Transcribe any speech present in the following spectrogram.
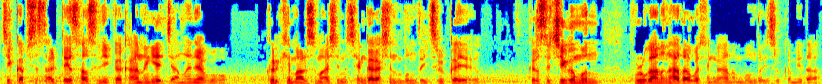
집값이 쌀 때 샀으니까 가능했지 않느냐고 그렇게 말씀하시면 생각하시는 분도 있을 거예요. 그래서 지금은 불가능하다고 생각하는 분도 있을 겁니다.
